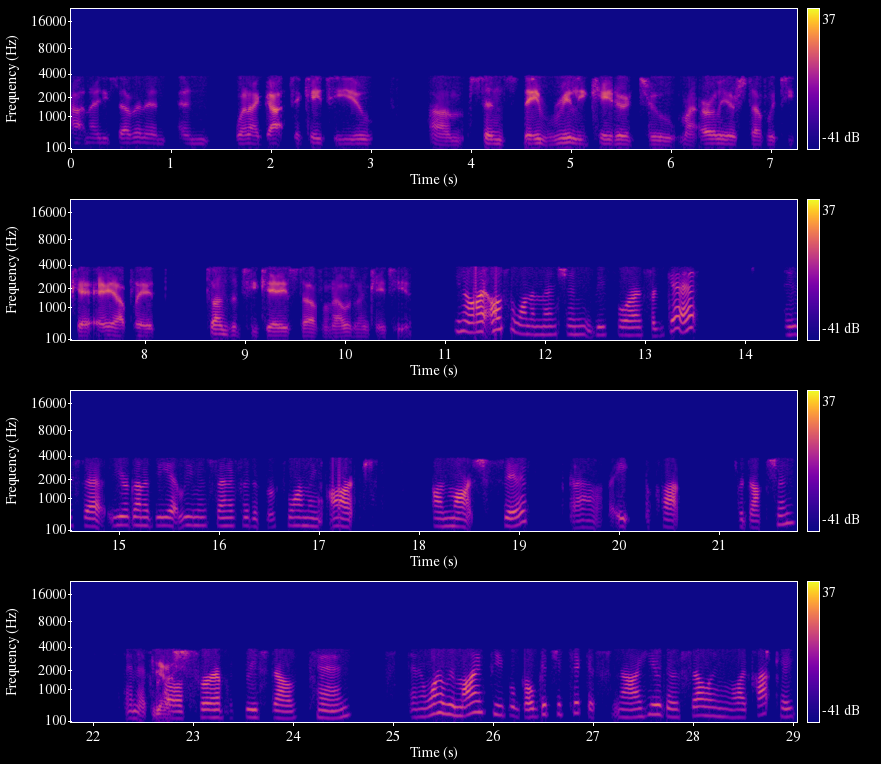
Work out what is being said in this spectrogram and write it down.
Hot 97, and and when I got to KTU, um, since they really catered to my earlier stuff with TKA, I played tons of TKA stuff when I was on KTU. You know, I also want to mention before I forget is that you're going to be at Lehman Center for the Performing Arts on March 5th, uh, 8 o'clock production, and it's Yes. called Forever Freestyle 10. And I want to remind people, go get your tickets. Now, I hear they're selling like hotcakes,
